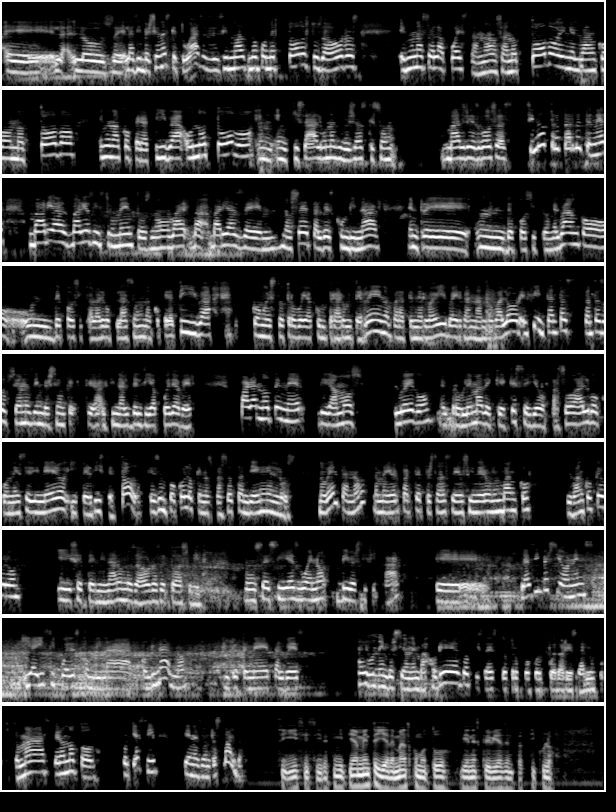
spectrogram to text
los, las inversiones que tú haces, es decir, no, no poner todos tus ahorros en una sola apuesta, ¿no? O sea, no todo en el banco, no todo en una cooperativa o no todo en, quizá algunas inversiones que son más riesgosas, sino tratar de tener varias, varios instrumentos, ¿no? varias de, no sé, tal vez combinar entre un depósito en el banco, un depósito a largo plazo en una cooperativa, con esto otro voy a comprar un terreno para tenerlo ahí, va a ir ganando valor, en fin, tantas, tantas opciones de inversión que, que al final del día puede haber para no tener, digamos, luego el problema de que, qué sé yo, pasó algo con ese dinero y perdiste todo, que es un poco lo que nos pasó también en los 90, ¿no? La mayor parte de personas tenían su dinero en un banco, el banco quebró y se terminaron los ahorros de toda su vida. Entonces sí es bueno diversificar eh, las inversiones y ahí sí puedes combinar, combinar, ¿no? Entretener tal vez alguna inversión en bajo riesgo, quizá esto otro poco puedo arriesgarme un poquito más, pero no todo, porque así tienes un respaldo. Sí, sí, sí, definitivamente. Y además, como tú bien escribías en tu artículo,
